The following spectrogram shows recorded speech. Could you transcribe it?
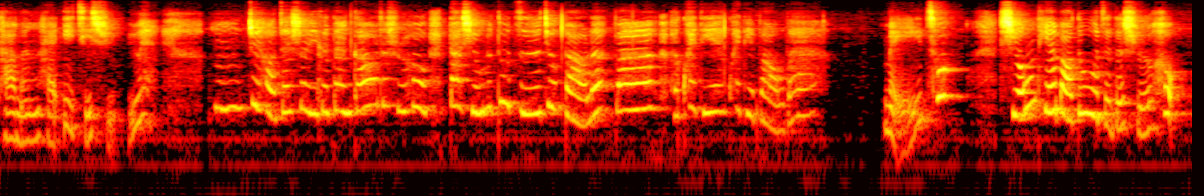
他们还一起许愿。最好在剩一个蛋糕的时候，大熊的肚子就饱了吧？快点，快点饱吧！没错，熊填饱肚子的时候，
